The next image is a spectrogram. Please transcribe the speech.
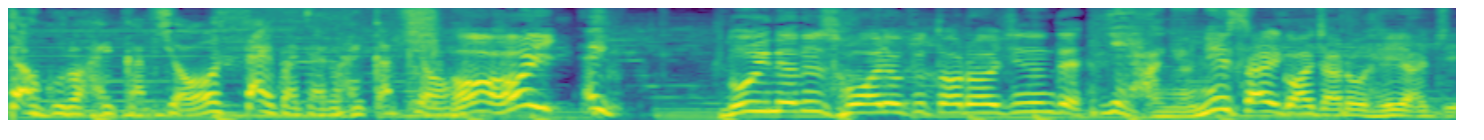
떡으로 할값이요 쌀과자로 할값이요 어허이! 에이. 노인네들 소화력도 떨어지는데, 예. 당연히 쌀과자로 해야지.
